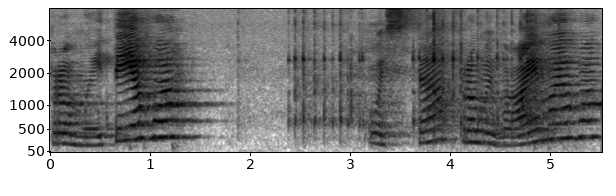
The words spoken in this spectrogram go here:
промити його. Ось так, промиваємо його.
